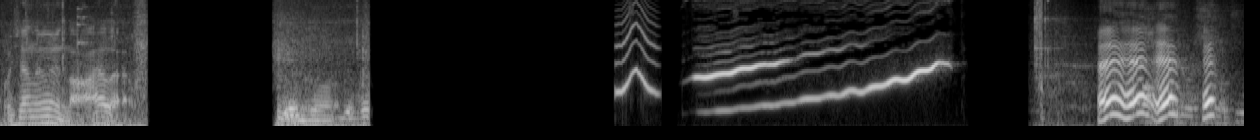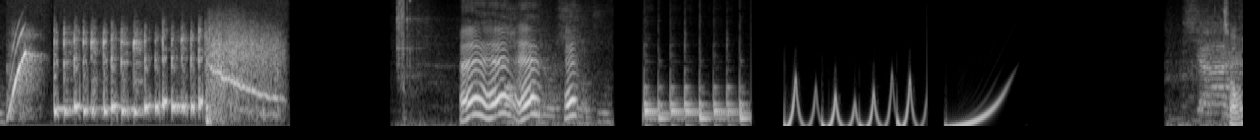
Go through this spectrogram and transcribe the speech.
我现在给你拿下来。哥哥。哎哎哎哎！哎哎哎哎！走。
